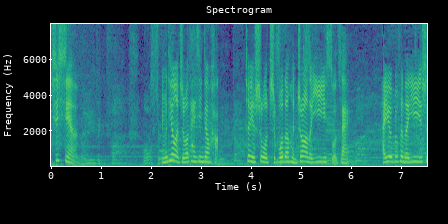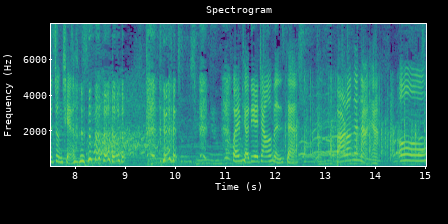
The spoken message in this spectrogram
谢谢。你们听我直播开心就好，这也是我直播的很重要的意义所在。还有一部分的意义是挣钱。欢迎朴爹加我粉丝。宝儿浪在哪呀？哦，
